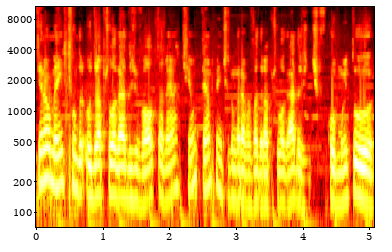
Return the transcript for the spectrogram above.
Finalmente o Drops Logado de volta, né? Tinha um tempo que a gente não gravava Drops Logado, a gente ficou muito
